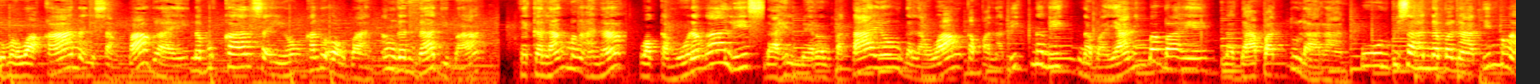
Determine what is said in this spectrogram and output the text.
Gumawa ka ng isang bagay na bukal sa iyong kalooban. Ang ganda, di ba? Teka lang mga anak, huwag ka munang alis dahil meron pa tayong dalawang kapanabik-nabik na bayaning babae na dapat tularan. Uumpisahan na ba natin mga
